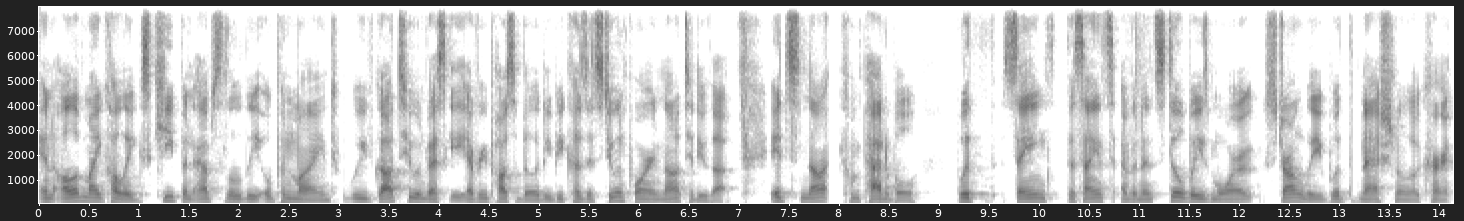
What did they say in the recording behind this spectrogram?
and all of my colleagues keep an absolutely open mind. We've got to investigate every possibility because it's too important not to do that. It's not compatible with saying the science evidence still weighs more strongly with national occurrence.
